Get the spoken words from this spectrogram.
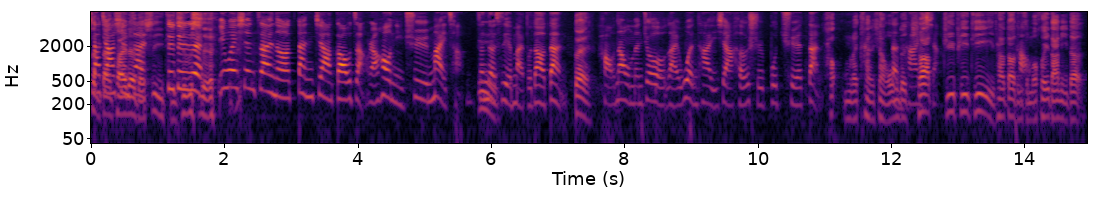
大家现在对对对，因为现在呢蛋价高涨，然后你去卖场真的是也买不到蛋。对，好，那我们就来问他一下何时不缺蛋？好，我们来看一下我们的 Chat GPT，它到底怎么回答你的？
